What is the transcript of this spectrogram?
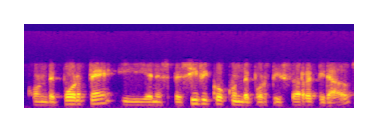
con deporte y en específico con deportistas retirados.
